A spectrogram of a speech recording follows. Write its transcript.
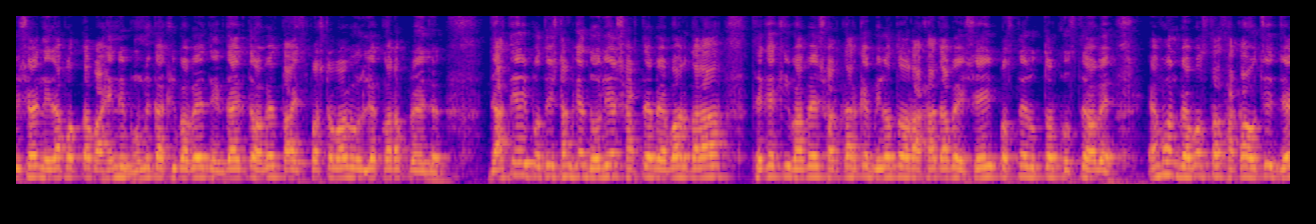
বিষয়ে, নিরাপত্তা বাহিনীর ভূমিকা কীভাবে নির্ধারিত হবে তা স্পষ্টভাবে উল্লেখ করা প্রয়োজন। জাতীয় এই প্রতিষ্ঠানকে দলীয় স্বার্থে ব্যবহার করা থেকে কীভাবে সরকারকে বিরত রাখা যাবে সেই প্রশ্নের উত্তর খুঁজতে হবে। এমন ব্যবস্থা থাকা উচিত যে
